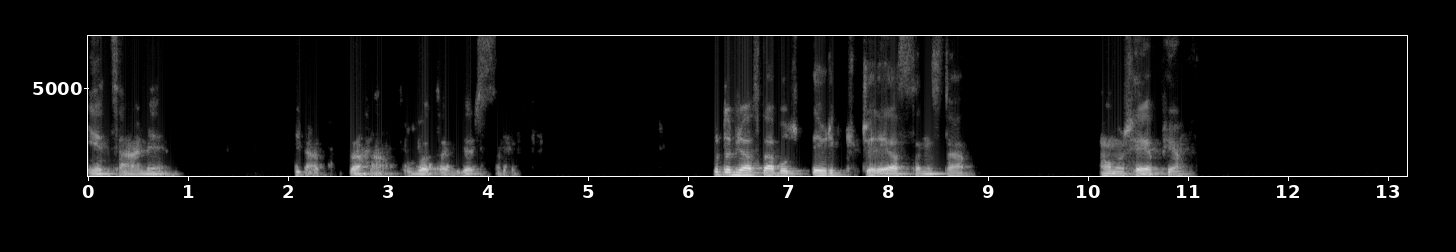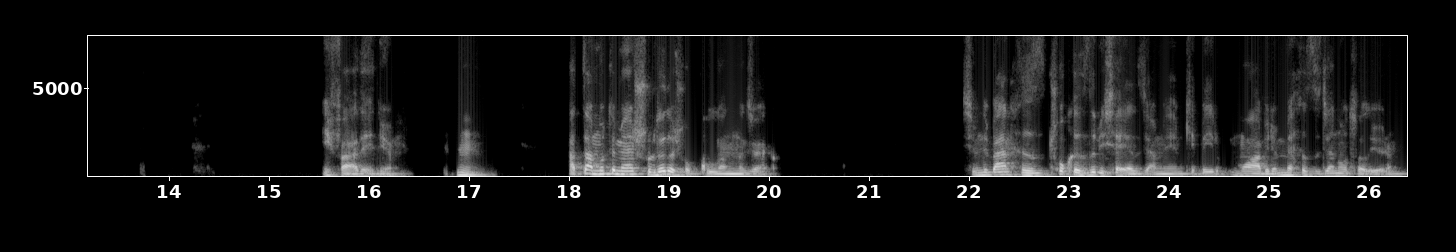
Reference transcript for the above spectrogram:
yeterli. Biraz daha uzatabilirsin. Burada biraz daha bozuk devrik Türkçe'de yazsanız da onu şey yapıyor. ifade ediyor. Hı. Hatta muhtemelen şurada da çok kullanılacak. Şimdi ben hız, çok hızlı bir şey yazacağım diyelim ki bir muhabirim ve hızlıca not alıyorum.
